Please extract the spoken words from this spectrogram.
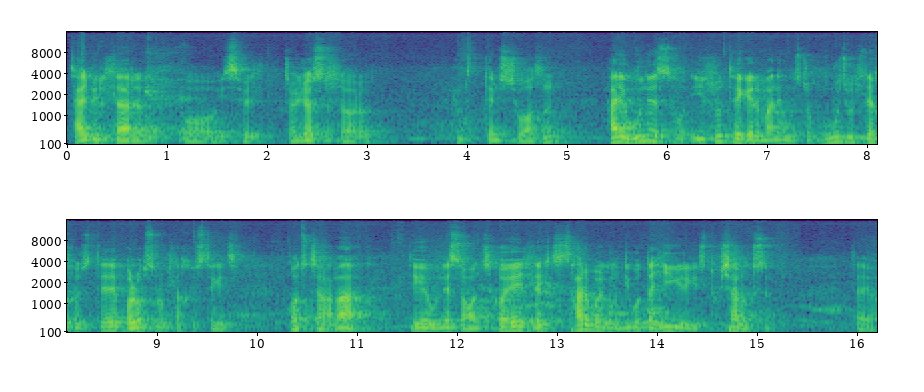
залбирлаар оо эсвэл жолиослоор хамт дамжиж болно. Харин үүнээс илүүтэйгээр манай хүмүүс ч хүмүүжүүлэх хөстэй, боловсруулах хөстэй гэж бодож байгаамаа. Тэгээ үнээс онцгой лекц сар болгон нэг удаа хийгэрэй гэж тушаал өгсөн. За ёо.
